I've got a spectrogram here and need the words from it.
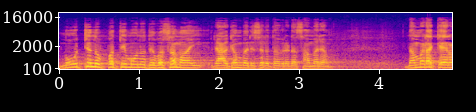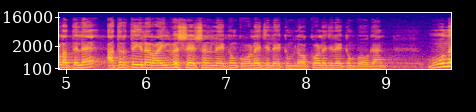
നൂറ്റി മുപ്പത്തി മൂന്ന് ദിവസമായി രാഗം പരിസരത്ത് അവരുടെ സമരം. നമ്മുടെ കേരളത്തിലെ അതിർത്തിയിലെ റെയിൽവേ സ്റ്റേഷനിലേക്കും കോളേജിലേക്കും ലോ കോളേജിലേക്കും പോകാൻ മൂന്ന്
